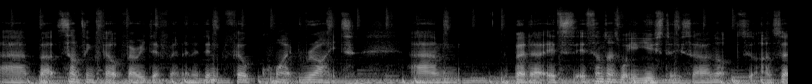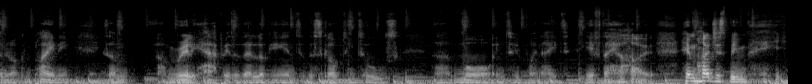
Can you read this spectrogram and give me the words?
uh, but something felt very different and it didn't feel quite right. Um, but uh, it's it's sometimes what you're used to. So I'm not I'm certainly not complaining I'm I'm really happy that they're looking into the sculpting tools uh, more in 2.8. If they are, it might just be me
